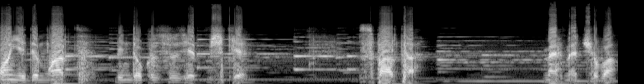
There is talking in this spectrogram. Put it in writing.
...17 Mart 1972... ...Sparta... ...Mehmet Çoban...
